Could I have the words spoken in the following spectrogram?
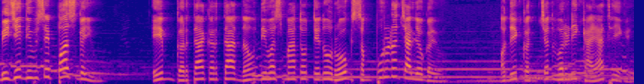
બીજે દિવસે પસ ગયું. એમ કરતા કરતા નવ દિવસમાં તો તેનો રોગ સંપૂર્ણ ચાલ્યો ગયો અને કંચન વર્ણી કાયા થઈ ગઈ.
